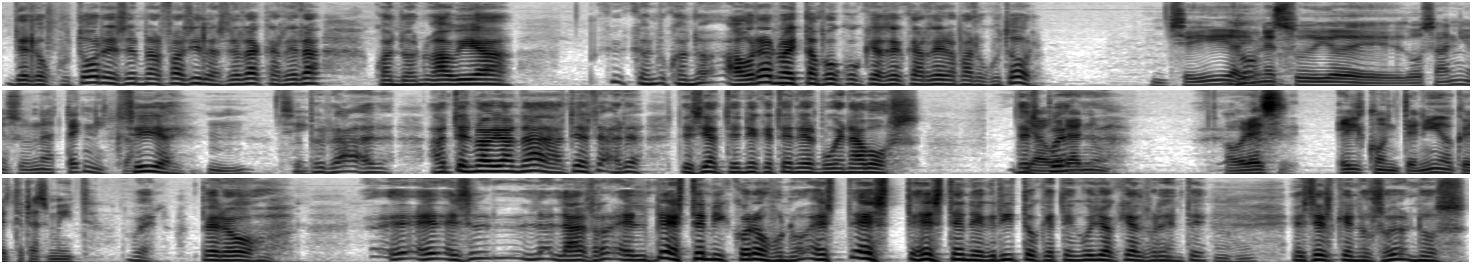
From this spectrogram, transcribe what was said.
de locutores. Es más fácil hacer la carrera cuando no había, cuando, cuando- ahora no hay tampoco que hacer carrera para locutor. Sí, hay No. un estudio de dos años, una técnica. Sí, hay. Sí. Pero antes no había nada, antes decían tenía que tener buena voz. y ahora no. Ahora es el contenido que transmite. Bueno, pero eh, es la- la- el- este micrófono, este, este, este negrito que tengo yo aquí al frente, es el que nos, nos,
